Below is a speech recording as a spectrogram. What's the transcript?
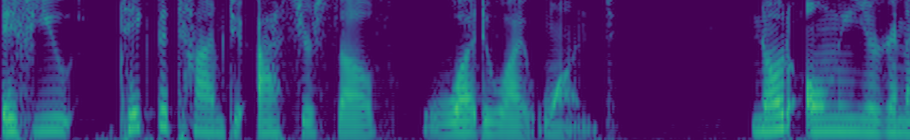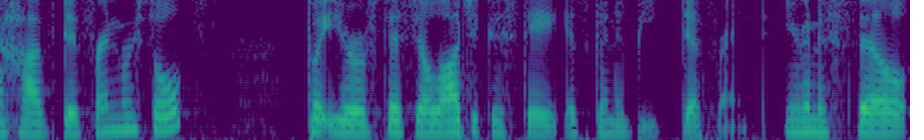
if you take the time to ask yourself, what do I want? Not only you're going to have different results, but your physiological state is going to be different. You're going to feel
